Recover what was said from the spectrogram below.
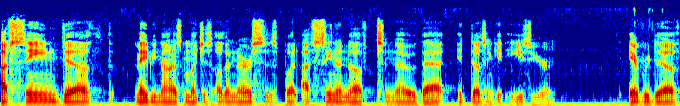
I've seen death maybe not as much as other nurses, but I've seen enough to know that it doesn't get easier. Every death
